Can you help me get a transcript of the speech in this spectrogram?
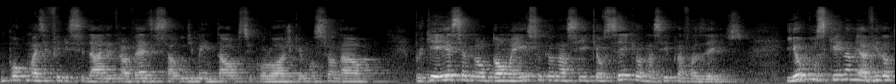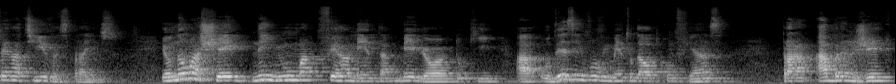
um pouco mais de felicidade através de saúde mental, psicológica, emocional. Porque esse é meu dom, é isso que eu nasci, que eu sei que eu nasci para fazer isso. E eu busquei na minha vida alternativas para isso. Eu não achei nenhuma ferramenta melhor do que a, o desenvolvimento da autoconfiança para abranger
